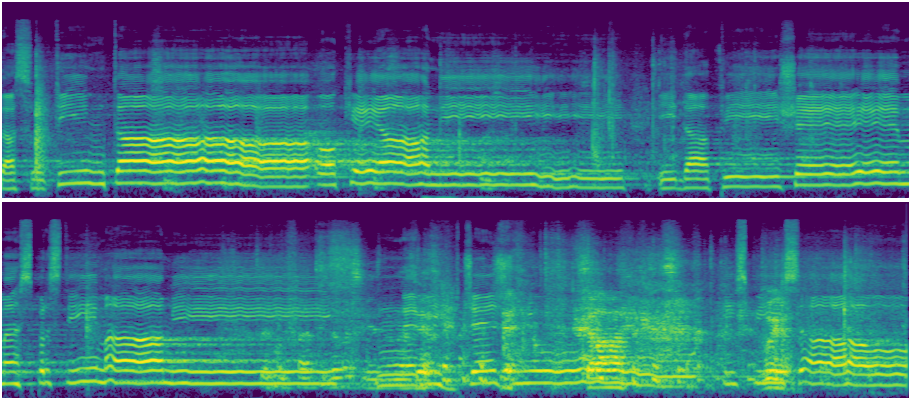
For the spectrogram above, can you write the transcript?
da su tinta okeani i da pišem s prstima mi čežnju ispisao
